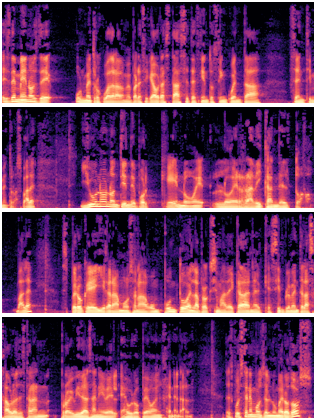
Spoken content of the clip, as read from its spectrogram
es de menos de un metro cuadrado. Me parece que ahora está a 750 centímetros, ¿vale? Y uno no entiende por qué no e, lo erradican del todo, ¿vale? Espero que llegáramos en algún punto en la próxima década en el que simplemente las jaulas estarán prohibidas a nivel europeo en general. Después tenemos el número 2,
